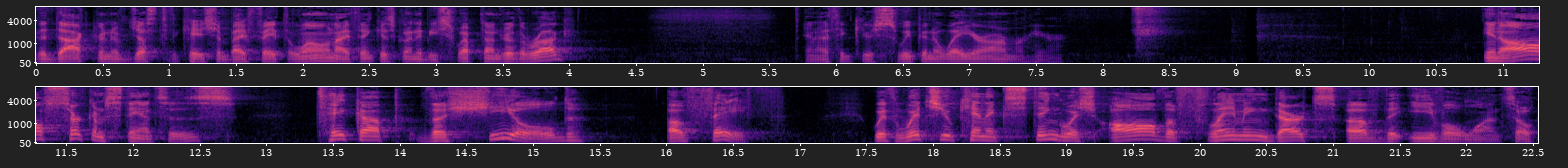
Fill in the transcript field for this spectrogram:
the doctrine of justification by faith alone, I think, is going to be swept under the rug. And I think you're sweeping away your armor here. In all circumstances, take up the shield of faith with which you can extinguish all the flaming darts of the evil one. So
